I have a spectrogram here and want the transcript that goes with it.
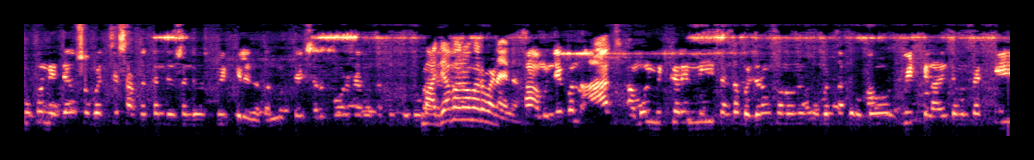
फोटो नेत्यांसोबतचे सातत्याने दिवसेंदिवस ट्विट केले जातात. मग ते शरद पवार साहेबांचा पण फोटो माझ्या बरोबर ना. हा म्हणजे पण आज अमोल मिटकरींनी त्यांचा बजरंग सोनवणे सोबतचा फोटो ट्विट केला आणि ते म्हणतात की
